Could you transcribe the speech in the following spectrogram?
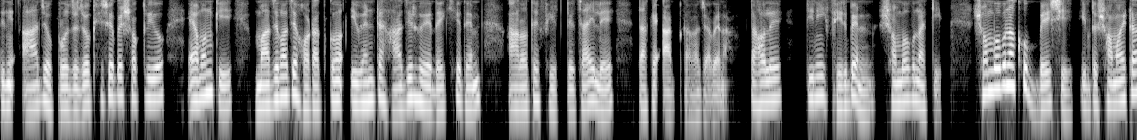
তিনি আজও প্রযোজক হিসেবে সক্রিয়। এমনকি মাঝে মাঝে হঠাৎ কোনো ইভেন্টে হাজির হয়ে দেখিয়ে দেন আলোতে ফিরতে চাইলে তাকে আটকানো যাবে না। তাহলে তিনি ফিরবেন সম্ভাবনা কি? সম্ভাবনা খুব বেশি কিন্তু সময়টা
